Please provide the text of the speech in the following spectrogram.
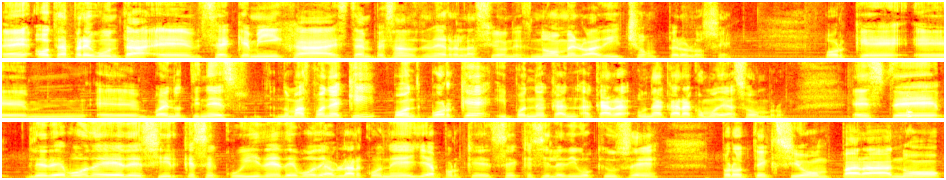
Eh, otra pregunta. eh, sé que mi hija está empezando a tener relaciones. No me lo ha dicho, pero lo sé. porque, eh, eh, bueno, tienes, nomás pone aquí, pon, ¿por qué? Y pone acá una cara, una cara como de asombro. Este, le debo de decir que se cuide, debo de hablar con ella, porque sé que si le digo que use protección para no,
